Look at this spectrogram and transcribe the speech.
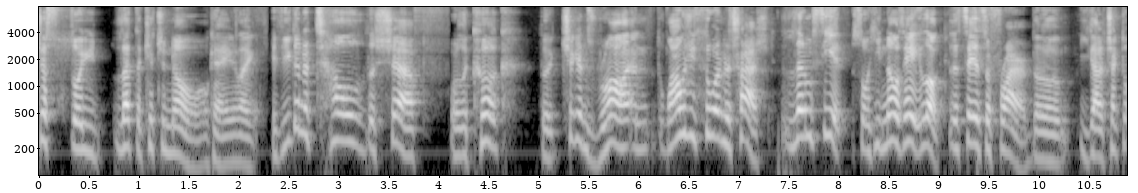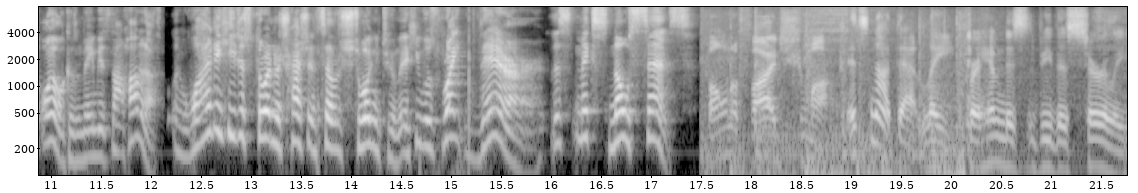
just so you let the kitchen know, okay? Like if you're gonna tell the chef or the cook the chicken's raw and why would you throw it in the trash? Let him see it so he knows, hey, look, let's say it's a fryer. The you gotta check the oil because maybe it's not hot enough. Like, why did he just throw it in the trash instead of showing it to him? He was right there. This makes no sense. Bona fide schmuck. It's not that late for him to be this surly.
